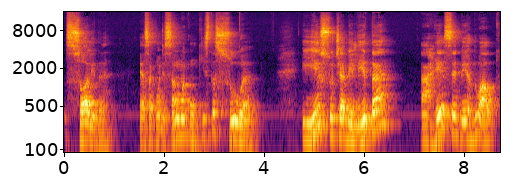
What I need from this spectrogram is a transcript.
sólida. Essa condição é uma conquista sua. E isso te habilita a receber do alto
